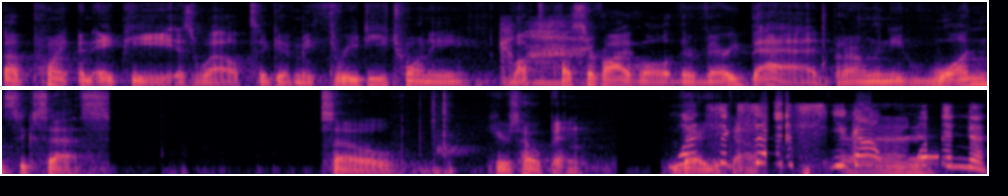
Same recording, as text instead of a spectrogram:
a point an AP as well to give me three D twenty luck plus survival. They're very bad, but I only need one success. So here's hoping. One there you go. success. You got Yay. one.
